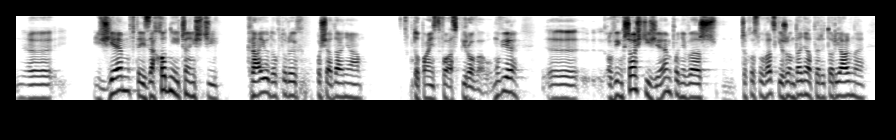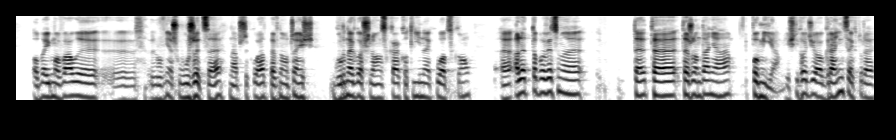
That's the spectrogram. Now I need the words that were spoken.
e, ziem w tej zachodniej części kraju, do których posiadania to państwo aspirowało. Mówię e, o większości ziem, ponieważ czechosłowackie żądania terytorialne obejmowały e, również Łużyce, na przykład pewną część Górnego Śląska, Kotlinę Kłodzką, ale to powiedzmy te, te, te żądania pomijam. Jeśli chodzi o granice, które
